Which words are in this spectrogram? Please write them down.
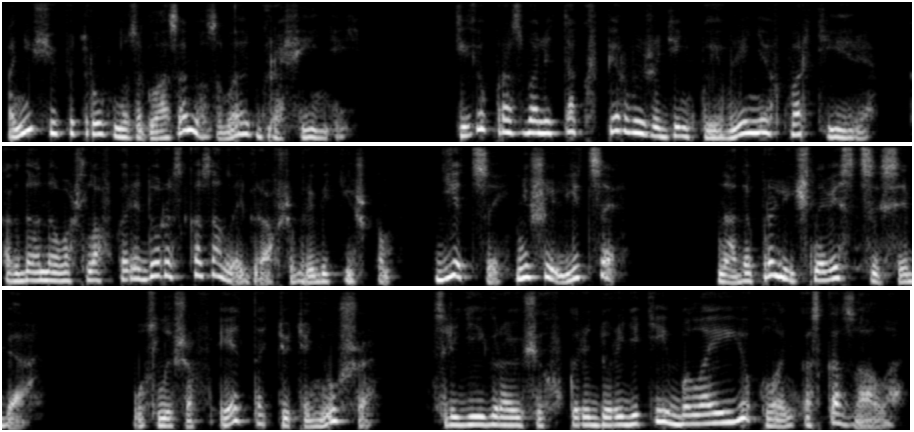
Анисию Петровну за глаза называют графиней. Ее прозвали так в первый же день появления в квартире, когда она вошла в коридор и сказала игравшим ребятишкам «Детцы, не шелиться! Надо прилично вести себя!» Услышав это, тетя Нюша, среди играющих в коридоре детей была ее кланька, сказала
